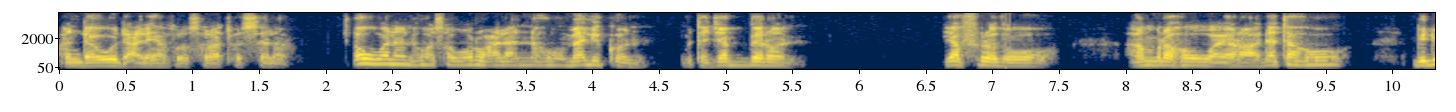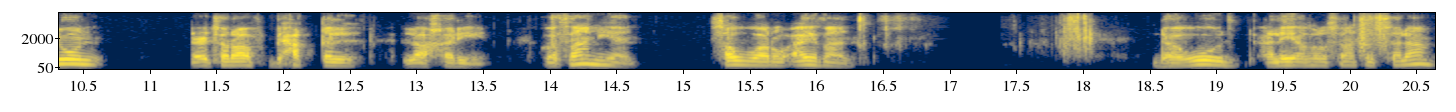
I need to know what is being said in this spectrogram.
عن داود عليه الصلاة والسلام. أولا هو صوروا على أنه ملك متجبر يفرض أمره وإرادته بدون اعتراف بحق الآخرين. وثانيا صوروا أيضا داود عليه الصلاة والسلام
